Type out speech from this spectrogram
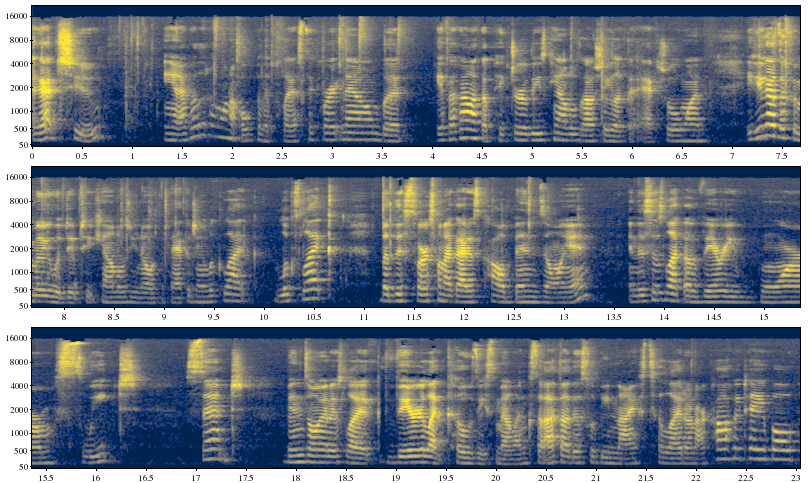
I got two. And I really don't want to open the plastic right now, but if I find like a picture of these candles, I'll show you like the actual one. If you guys are familiar with Diptyque candles, you know what the packaging look like looks like. But this first one I got is called Benzoin. And this is like a very warm, sweet scent. Benzoin is like very like cozy smelling. So I thought this would be nice to light on our coffee table.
